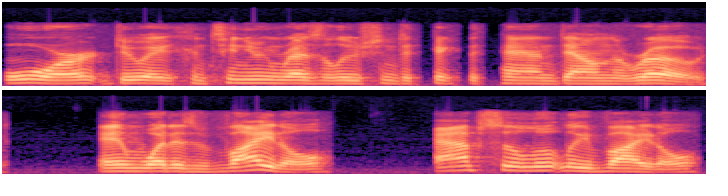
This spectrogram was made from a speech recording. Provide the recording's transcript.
or do a continuing resolution to kick the can down the road. And what is vital, absolutely vital,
